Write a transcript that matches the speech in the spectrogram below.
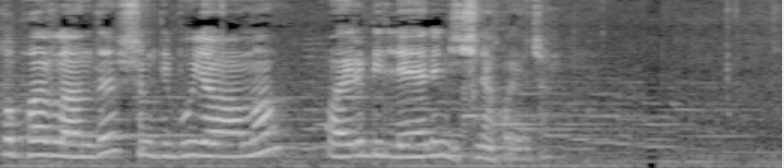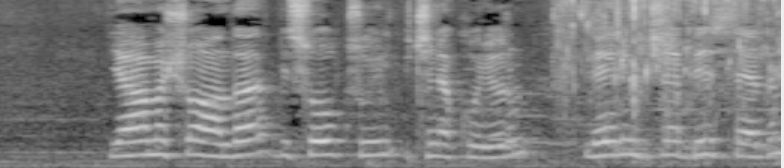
Toparlandı. Şimdi bu yağımı ayrı bir leğenin içine koyacağım. Yağımı şu anda bir soğuk suyun içine koyuyorum. Leğenin içine bez serdim.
